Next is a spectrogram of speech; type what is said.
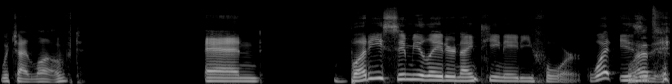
which I loved, and Buddy Simulator 1984. What is What? this?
